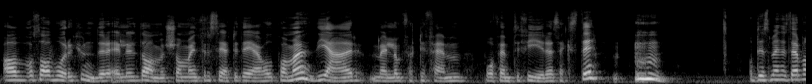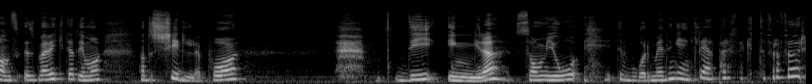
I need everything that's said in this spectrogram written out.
av, av, våre kunder eller damer som er interessert i det jeg holder på med, de er mellom 45 og 54-60. Og det som er, som er viktig, at vi må skille på de yngre som jo etter vår mening egentlig er perfekte fra før.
